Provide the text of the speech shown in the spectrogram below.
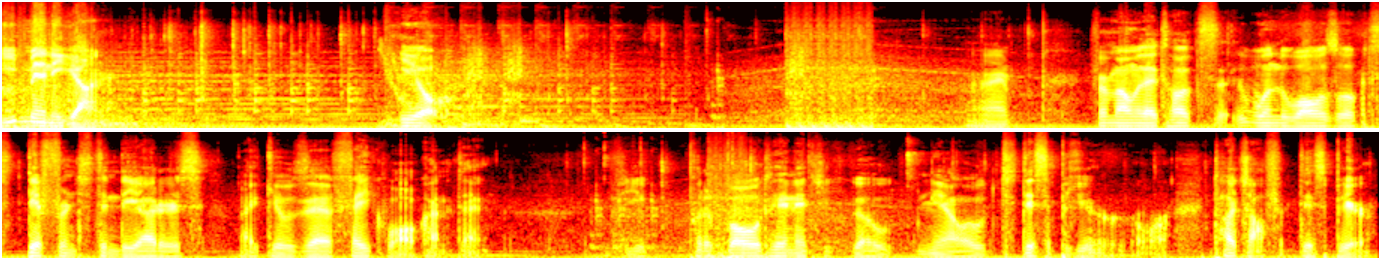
Eat minigun. Heal. Alright. For a moment I thought one of the walls looked different than the others. Like it was a fake wall kind of thing. Put a bolt in it, you could go, you know, to disappear or touch off it, disappear.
